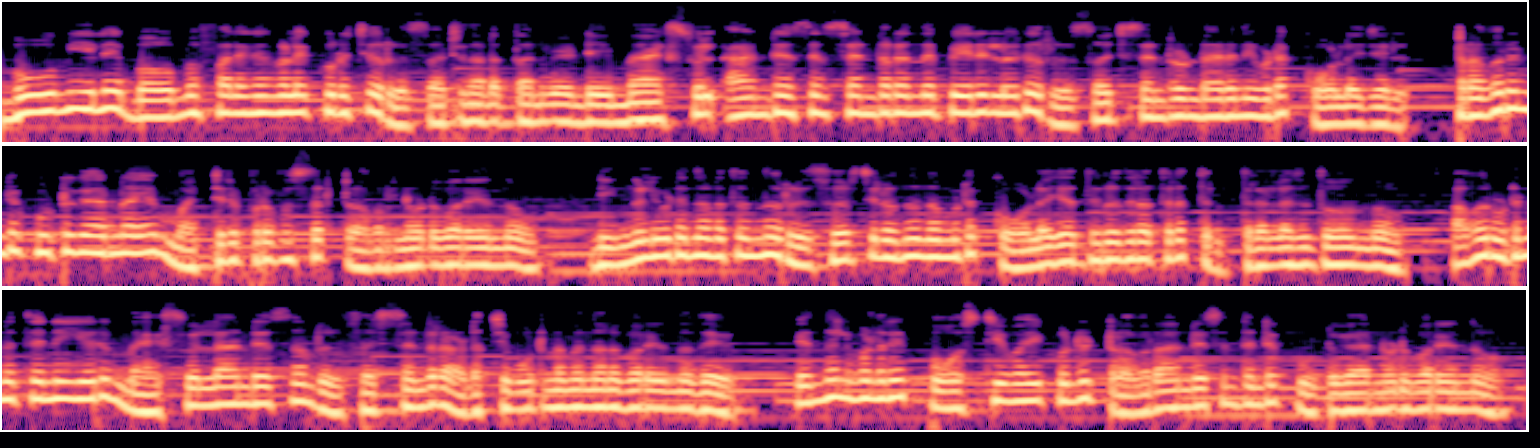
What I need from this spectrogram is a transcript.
ഭൂമിയിലെ ഭൗമഫലകങ്ങളെക്കുറിച്ച് റിസർച്ച് നടത്താൻ വേണ്ടി മാക്സ്വെൽ ആൻഡേഴ്സൺ സെന്റർ എന്ന പേരിൽ ഒരു റിസർച്ച് സെന്റർ ഉണ്ടായിരുന്നു ഇവിടെ കോളേജിൽ. ട്രവറിന്റെ കൂട്ടുകാരനായ മറ്റൊരു പ്രൊഫസർ ട്രവറിനോട് പറയുന്നു നിങ്ങൾ ഇവിടെ നടത്തുന്ന റിസർച്ചിലൊന്നും നമ്മുടെ കോളേജ് അധികൃതർ അത്ര തൃപ്തരല്ലെന്ന് തോന്നുന്നു. അവർ ഉടനെ തന്നെ ഈ ഒരു മാക്സ്വെൽ ആൻഡേഴ്സൺ റിസർച്ച് സെന്റർ അടച്ചുപൂട്ടണമെന്നാണ് പറയുന്നത്. എന്നാൽ വളരെ പോസിറ്റീവായിക്കൊണ്ട് ട്രവർ ആൻഡേഴ്സൺ തന്റെ കൂട്ടുകാരനോട് പറയുന്നു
